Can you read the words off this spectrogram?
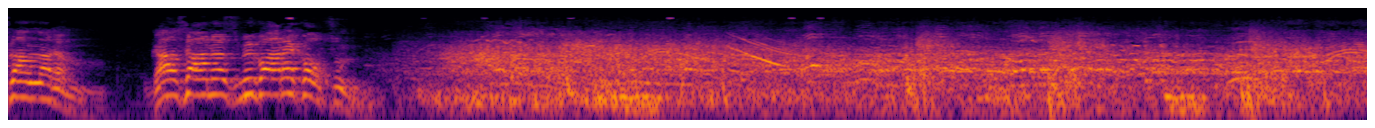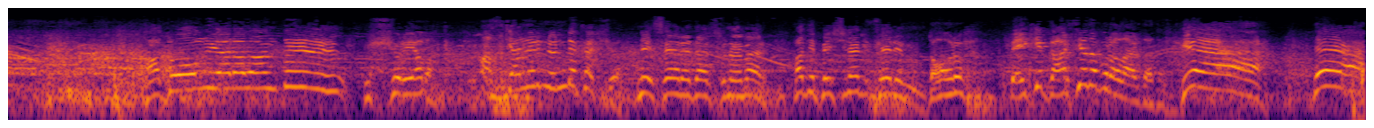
Aslanlarım. Gazanız mübarek olsun. Kadıoğlu yaralandı. Şuraya bak. Askerlerin önünde kaçıyor. Ne seyredersin Ömer? Hadi peşine düşelim. Doğru. Belki Garcia da buralardadır. Ya! Ya!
